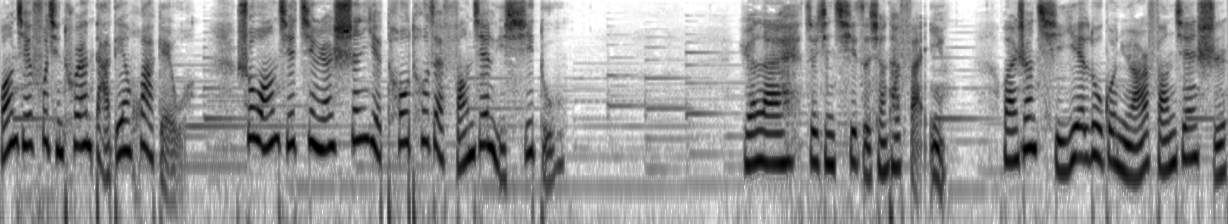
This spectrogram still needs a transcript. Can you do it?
王杰父亲突然打电话给我，说王杰竟然深夜偷偷在房间里吸毒。原来最近妻子向他反映，晚上起夜路过女儿房间时，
